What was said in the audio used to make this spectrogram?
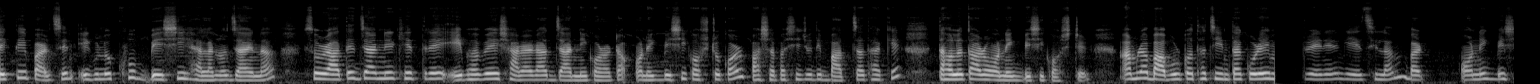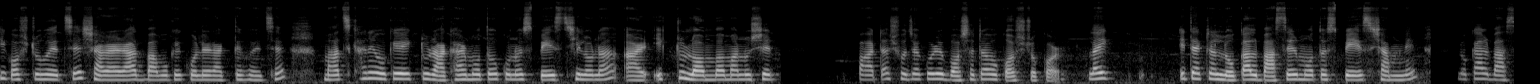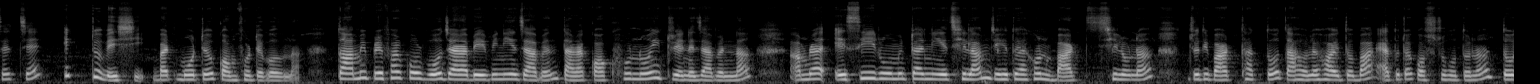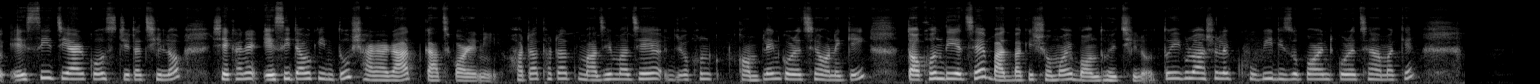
দেখতেই পারছেন, এগুলো খুব বেশি হেলানো যায় না। সো রাতের জার্নির ক্ষেত্রে এভাবে সারা রাত জার্নি করাটা অনেক বেশি কষ্টকর। পাশাপাশি যদি বাচ্চা থাকে তাহলে তো আরও অনেক বেশি কষ্টের। আমরা বাবুর কথা চিন্তা করেই ট্রেনে গিয়েছিলাম বাট অনেক বেশি কষ্ট হয়েছে। সারা রাত বাবুকে কোলে রাখতে হয়েছে। মাঝখানে ওকে একটু রাখার মতো কোনো স্পেস ছিল না, আর একটু লম্বা মানুষের পাটা সোজা করে বসাটাও কষ্টকর। লাইক এটা একটা লোকাল বাসের মতো স্পেস সামনে। লোকাল বাসের চেয়ে একটু বেশি বাট মোটেও কমফোর্টেবল না। তো আমি প্রেফার করব যারা বেবি নিয়ে যাবেন, তারা কখনোই ট্রেনে যাবেন না। আমরা এসি রুমটা নিয়েছিলাম, যেহেতু এখন বার্থ ছিল না। যদি বার্থ থাকতো, তাহলে হয়তো বা এতটা কষ্ট হতো না। তো এসি চেয়ার কোচ যেটা ছিল, সেখানে এসিটাও কিন্তু সারা রাত কাজ করেনি। হঠাৎ হঠাৎ মাঝে মাঝে যখন কমপ্লেন করেছে অনেকেই, তখন দিয়েছে, বাদবাকি সময় বন্ধই ছিল। তো এগুলো আসলে খুবই ডিসঅ্যাপয়েন্ট করেছে আমাকে।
